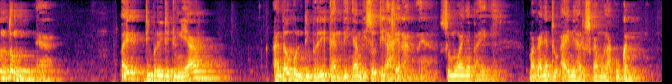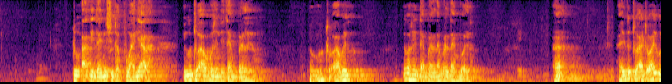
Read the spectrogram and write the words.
untung ya. Baik diberi di dunia ataupun diberi gantinya besok di akhirat. Ya. Semuanya baik. Makanya doa ini harus kamu lakukan. Doa kita ini sudah banyak lah. Itu doa apa sih ditempel itu? Itu doa apa itu? Itu sih tempel-tempel tembok. Hah? Nah, itu doa-doa itu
